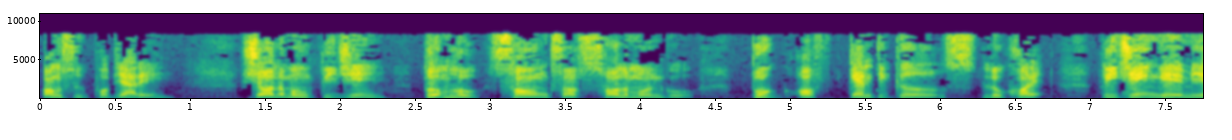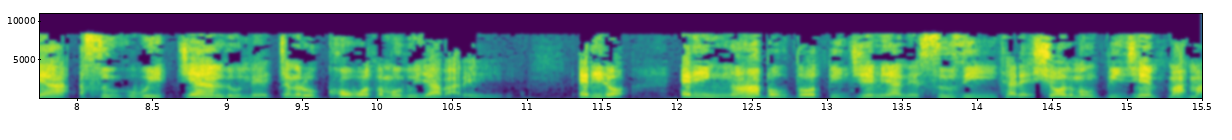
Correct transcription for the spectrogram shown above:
ပေါင်းစုဖော်ပြတယ်။ရှောလမုန်တည်ခြင်းသို့မဟုတ် Songs of Solomon ကို Book of Canticles လို့ခေါ်တဲ့သိချင်းငယ်များအစုအဝေးကျမ်းလို့လေကျွန်တော်တို့ခေါ်ဝေါ်သမုတ်လို့ရပါတယ်။အဲ့ဒီတော့အဲ့ဒီငါးပုတ်သောသိချင်းများနဲ့စူးစီးထားတဲ့ရှောလမုန်သိချင်းမှမှ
